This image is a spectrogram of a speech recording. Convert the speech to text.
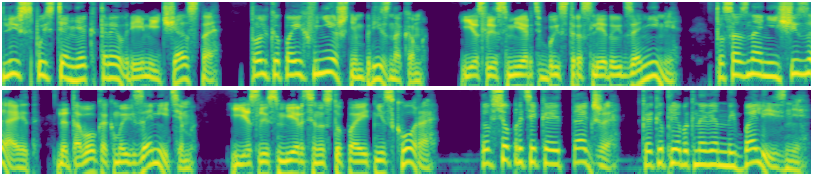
лишь спустя некоторое время и часто только по их внешним признакам. Если смерть быстро следует за ними, то сознание исчезает до того, как мы их заметим. Если смерть наступает не скоро, то все протекает так же, как и при обыкновенной болезни.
